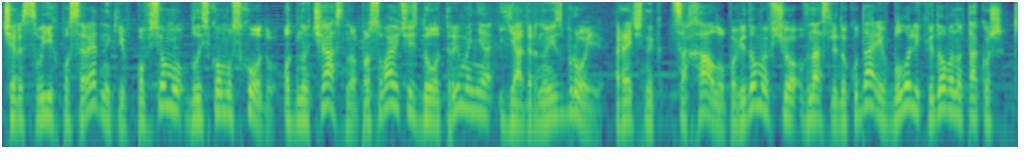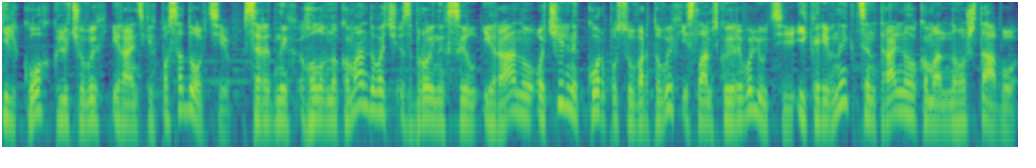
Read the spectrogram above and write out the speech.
через своїх посередників по всьому близькому сходу, одночасно просуваючись до отримання ядерної зброї. Речник Цахалу повідомив, що внаслідок ударів було ліквідовано також кількох ключових іранських посадовців. Серед них головнокомандувач збройних сил Ірану, очільник корпусу вартових ісламської революції і керівник центрального командного штабу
